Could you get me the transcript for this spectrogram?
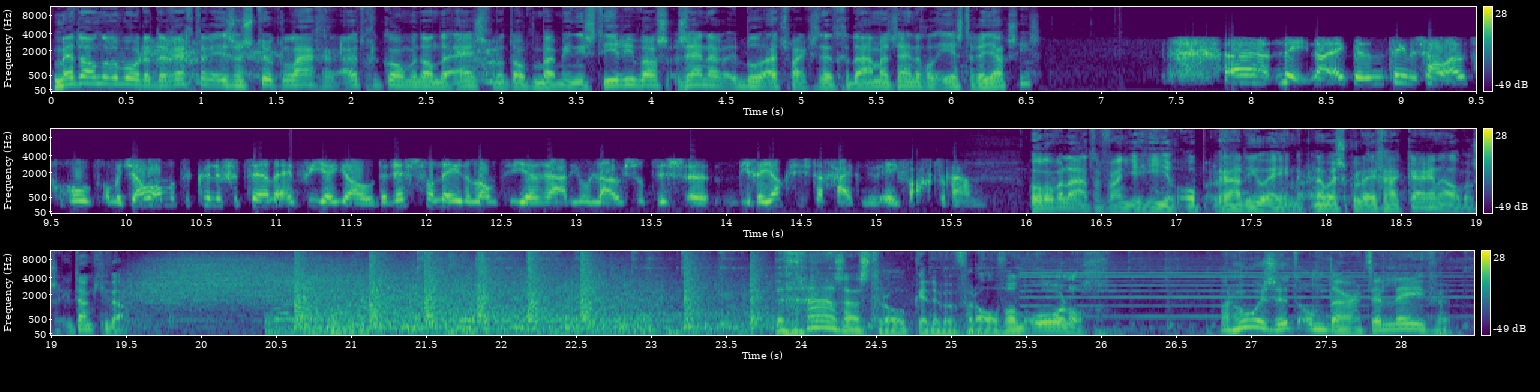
Met andere woorden, de rechter is een stuk lager uitgekomen dan de eis van het Openbaar Ministerie was. Zijn er, ik bedoel, uitspraak is net gedaan, maar zijn er al eerste reacties? Uh, nee, nou, ik ben meteen de zaal uitgerold om het jou allemaal te kunnen vertellen. En via jou de rest van Nederland die radio luistert. Dus uh, die reacties, daar ga ik nu even achteraan. Horen we later van je hier op Radio 1. NOS-collega Karin Albers, ik dank je wel. De Gazastrook kennen we vooral van oorlog. Maar hoe is het om daar te leven?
